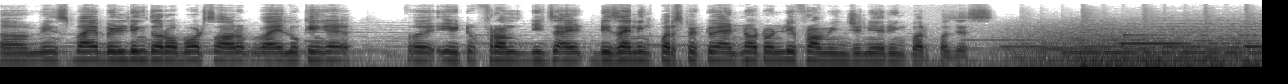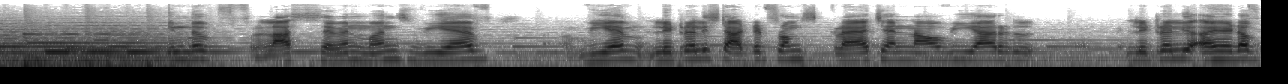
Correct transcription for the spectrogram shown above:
uh, means by building the robots or by looking at uh, it from design, designing perspective and not only from engineering purposes the last seven months we have we have literally started from scratch and now we are literally ahead of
